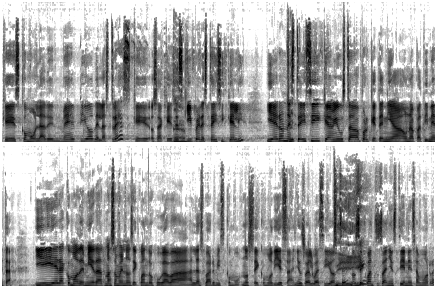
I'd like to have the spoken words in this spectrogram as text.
que es como la de en medio de las tres, que, o sea, que es Ajá. Skipper, Stacy, Kelly. Y era Sí. Stacy que a mí me gustaba porque tenía una patineta. Y era como de mi edad más o menos de cuando jugaba a las Barbies como, no sé, como 10 años o algo así, 11. ¿Sí? No sé cuántos años tiene esa morra.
